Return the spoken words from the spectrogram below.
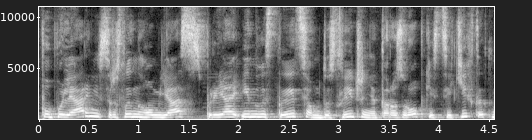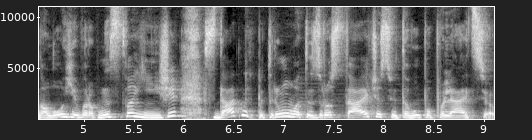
Популярність рослинного м'яса сприяє інвестиціям, дослідження та розробки стійких технологій виробництва їжі, здатних підтримувати зростаючу світову популяцію.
